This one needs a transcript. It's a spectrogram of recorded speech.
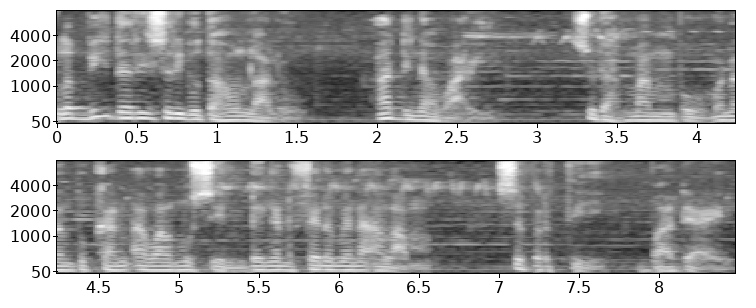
Lebih dari seribu tahun lalu, Adinawari sudah mampu menentukan awal musim dengan fenomena alam seperti badai,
